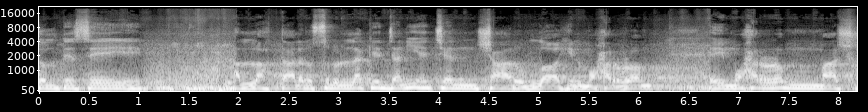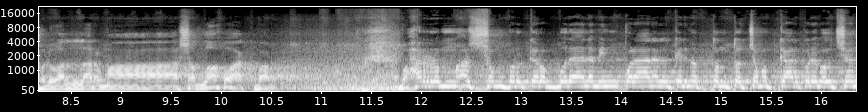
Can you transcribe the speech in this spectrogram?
চলতেছে। আল্লাহ তাল রসুল্লাহকে জানিয়েছেন, শাহরুল্লাহিল মহারম। এই মহারম মাস হলো আল্লাহর মাস। আল্লাহ আকবার। মহারম মাস সম্পর্কে রব্বুল আলামিন কোরআন আল কারীম অত্যন্ত চমৎকার করে বলছেন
